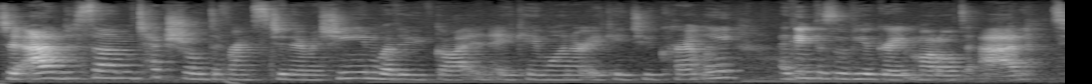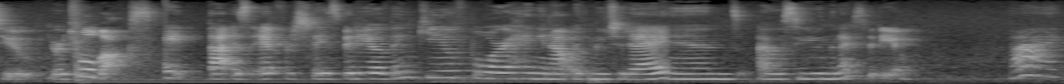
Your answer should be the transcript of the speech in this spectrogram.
to add some textural difference to their machine, whether you've got an AK1 or AK2 currently. I think this would be a great model to add to your toolbox. That is it for today's video. Thank you for hanging out with me today and I will see you in the next video. Bye!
